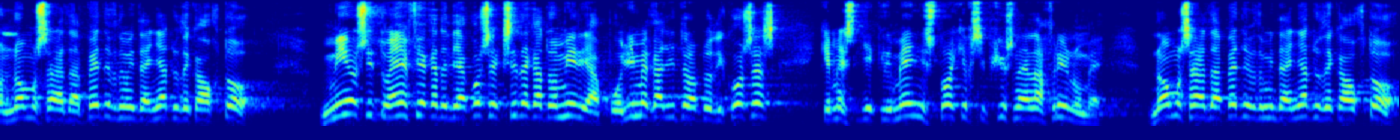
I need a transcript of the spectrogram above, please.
25%, νόμο 4579 του 18. Μείωση του έμφυα κατά 260 εκατομμύρια, πολύ μεγαλύτερο από το δικό σας και με συγκεκριμένη στόχευση ποιους να ελαφρύνουμε. Νόμο 4579 του 18.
